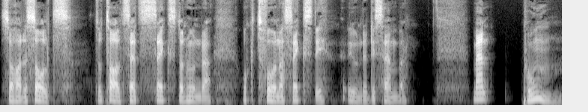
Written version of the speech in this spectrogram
Så har det sålts totalt sett 1600 och 260 under december. Men, Pum.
